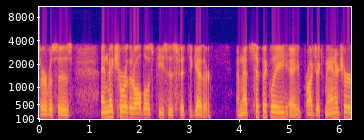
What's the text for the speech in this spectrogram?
services, and make sure that all those pieces fit together. And that's typically a project manager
